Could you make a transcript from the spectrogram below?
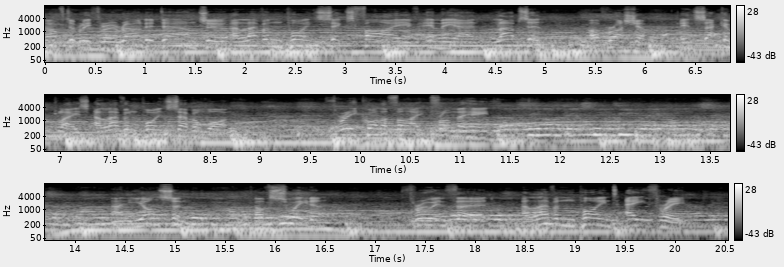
Comfortably through, rounded down to 11.65 in the end. Labzin of Russia in second place, 11.71. Three qualified from the heat. And Jönsson of Sweden through in third, 11.83.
